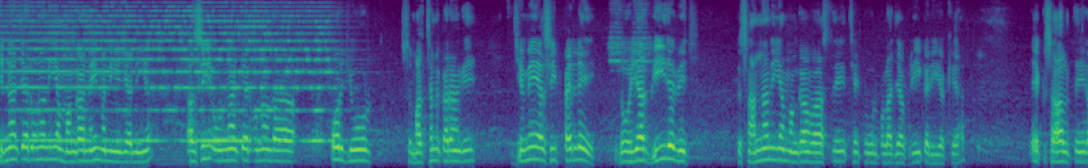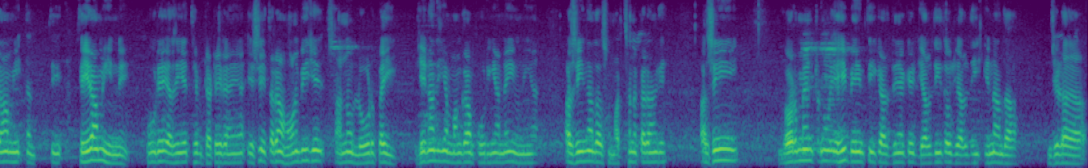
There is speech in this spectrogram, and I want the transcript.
ਜਿੰਨਾ ਚਿਰ ਉਹਨਾਂ ਦੀਆਂ ਮੰਗਾਂ ਨਹੀਂ ਮੰਨੀਆਂ ਜਾਂਦੀਆਂ, ਅਸੀਂ ਉਹਨਾਂ ਚਿਰ ਉਹਨਾਂ ਦਾ ਪੁਰਜੋਰ ਸਮਰਥਨ ਕਰਾਂਗੇ। ਜਿਵੇਂ ਅਸੀਂ ਪਹਿਲੇ 2020 ਦੇ ਵਿੱਚ ਕਿਸਾਨਾਂ ਦੀਆਂ ਮੰਗਾਂ ਵਾਸਤੇ ਇੱਥੇ ਟੋਲ ਪਲਾਜ਼ਾ ਫ੍ਰੀ ਕਰੀ ਰੱਖਿਆ। ਇੱਕ ਸਾਲ 13 ਮਹੀ- 13 ਮਹੀਨੇ ਪੂਰੇ ਅਸੀਂ ਇੱਥੇ ਡਟੇ ਰਹੇ ਹਾਂ। ਇਸੇ ਤਰ੍ਹਾਂ ਹੁਣ ਵੀ ਜੇ ਸਾਨੂੰ ਲੋੜ ਪਈ, ਜਿਨ੍ਹਾਂ ਦੀਆਂ ਮੰਗਾਂ ਪੂਰੀਆਂ ਨਹੀਂ ਹੁੰਦੀਆਂ, ਅਸੀਂ ਇਹਨਾਂ ਦਾ ਸਮਰਥਨ ਕਰਾਂਗੇ। ਅਸੀਂ ਗਵਰਨਮੈਂਟ ਨੂੰ ਇਹੀ ਬੇਨਤੀ ਕਰਦੇ ਹਾਂ ਕਿ ਜਲਦੀ ਤੋਂ ਜਲਦੀ ਇਹਨਾਂ ਦਾ ਜਿਹੜਾ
